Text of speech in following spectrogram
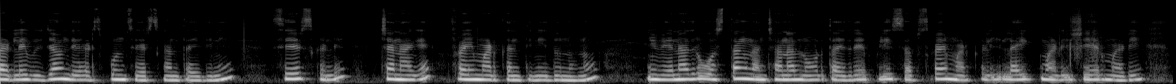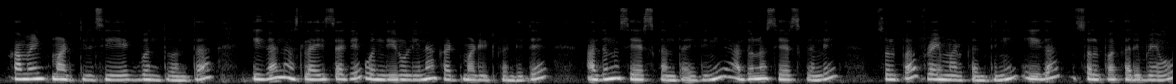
ಕಡಲೆ ಬೀಜ ಒಂದು ಎರಡು ಸ್ಪೂನ್ ಸೇರಿಸ್ಕೊತಾ ಇದ್ದೀನಿ. ಸೇರಿಸ್ಕೊಂಡು ಚೆನ್ನಾಗೆ ಫ್ರೈ ಮಾಡ್ಕೊತೀನಿ ಇದನ್ನು ನೀವೇನಾದರೂ ಹೊಸ್ದಂಗೆ ನನ್ನ ಚಾನಲ್ ನೋಡ್ತಾ ಇದ್ದರೆ ಪ್ಲೀಸ್ ಸಬ್ಸ್ಕ್ರೈಬ್ ಮಾಡ್ಕೊಳ್ಳಿ, ಲೈಕ್ ಮಾಡಿ, ಶೇರ್ ಮಾಡಿ, ಕಮೆಂಟ್ ಮಾಡಿ ತಿಳಿಸಿ ಹೇಗೆ ಬಂತು ಅಂತ. ಈಗ ನಾನು ಸ್ಲೈಸಾಗೆ ಒಂದು ಈರುಳ್ಳಿನ ಕಟ್ ಮಾಡಿ ಇಟ್ಕೊಂಡಿದ್ದೆ. ಅದನ್ನು ಸೇರಿಸ್ಕೊತಾ ಇದ್ದೀನಿ. ಅದನ್ನು ಸೇರಿಸ್ಕೊಂಡು ಸ್ವಲ್ಪ ಫ್ರೈ ಮಾಡ್ಕೊತೀನಿ. ಈಗ ಸ್ವಲ್ಪ ಕರಿಬೇವು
